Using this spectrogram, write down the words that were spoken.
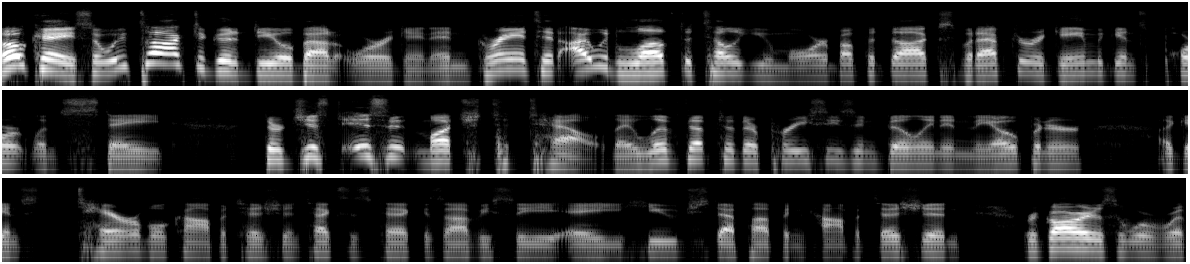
Okay, so we've talked a good deal about Oregon, and granted, I would love to tell you more about the Ducks, but after a game against Portland State, there just isn't much to tell. They lived up to their preseason billing in the opener against terrible competition. Texas Tech is obviously a huge step up in competition, regardless of where,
